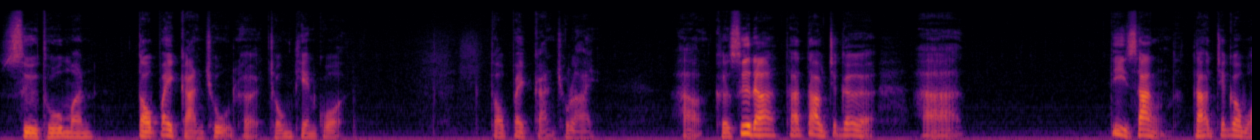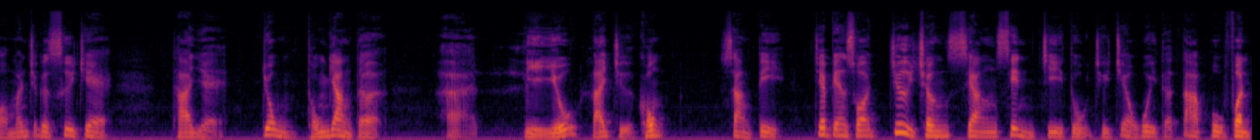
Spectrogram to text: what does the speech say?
使徒们都被赶出了从天国，都被赶出来。好，可是呢，他到这个啊地上，到这个我们这个世界，他也用同样的啊理由来指控上帝。这边说自称相信基督就教会的大部分。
